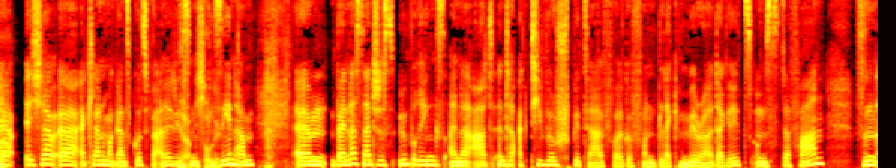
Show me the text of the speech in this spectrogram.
Ja, ich äh, erkläre mal ganz kurz für alle, die ja, es nicht sorry. gesehen haben. Ähm, Bandersnatch ist übrigens eine Art interaktive Spezialfolge von Black Mirror. Da geht es um Stefan. Das ist ein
